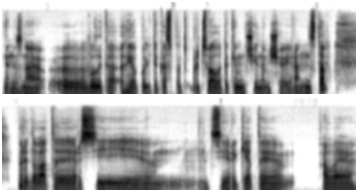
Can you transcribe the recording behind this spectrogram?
я не знаю, е, велика геополітика спрацювала таким чином, що Іран не став передавати Росії ці ракети. Але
